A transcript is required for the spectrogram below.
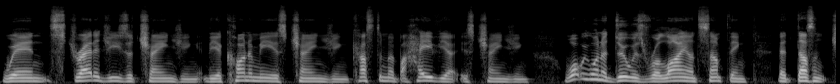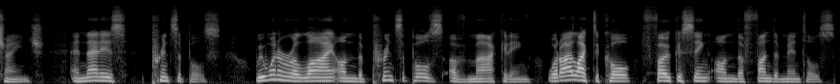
when strategies are changing, the economy is changing, customer behavior is changing, what we want to do is rely on something that doesn't change, and that is principles. We want to rely on the principles of marketing, what I like to call focusing on the fundamentals.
